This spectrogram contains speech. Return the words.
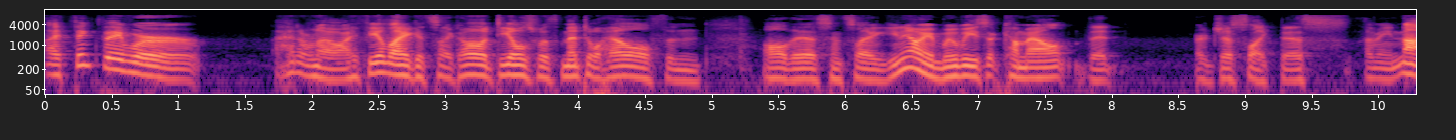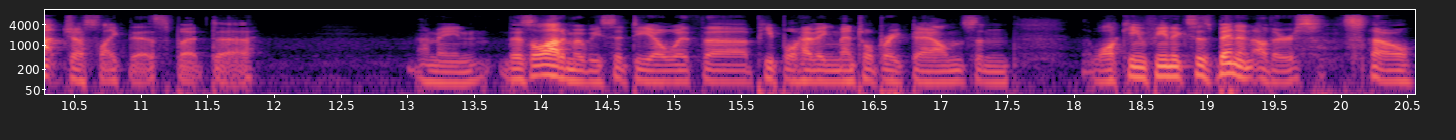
I think they were. I don't know. I feel like it's like, oh, it deals with mental health and all this. And it's like, you know, movies that come out that are just like this. I mean, not just like this, but uh, I mean, there's a lot of movies that deal with uh, people having mental breakdowns, and Joaquin Phoenix has been in others. So,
